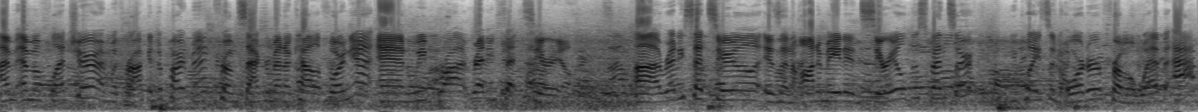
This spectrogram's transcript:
I'm Emma Fletcher. I'm with Rocket Department from Sacramento, California, and we brought Ready Set Cereal. Uh, Ready Set Cereal is an automated cereal dispenser. You place an order from a web app,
